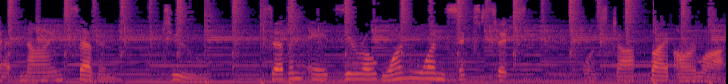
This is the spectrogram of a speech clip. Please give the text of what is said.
at 972-780-1166 or stop by our lot.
